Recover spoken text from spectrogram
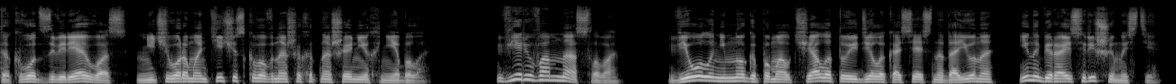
Так вот, заверяю вас, ничего романтического в наших отношениях не было. Верю вам на слово, Виола немного помолчала, то и дело косясь на Дайона и набираясь решимости.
